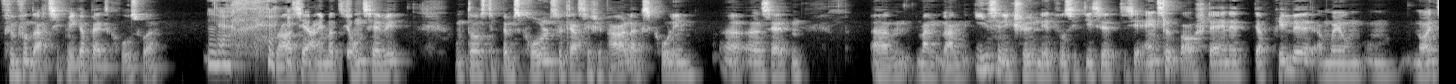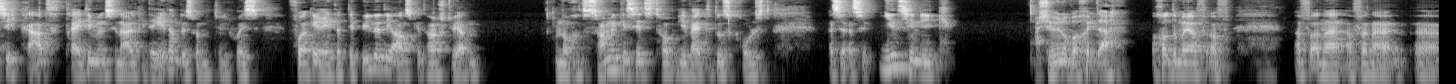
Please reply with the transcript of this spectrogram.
85 Megabyte groß war. Ja. war sehr animationsheavy. Und da hast du beim Scrollen so klassische Parallax-Scrolling-Seiten. Ähm, man, man irrsinnig schön nicht, wo sie diese, diese Einzelbausteine der Brille einmal um, um 90 Grad dreidimensional gedreht haben. Das waren natürlich alles vorgerenderte Bilder, die ausgetauscht werden und nachher zusammengesetzt haben, je weiter du scrollst. Also, also irrsinnig schön, aber halt auch, hat einmal auf, auf auf einer, auf einer äh,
